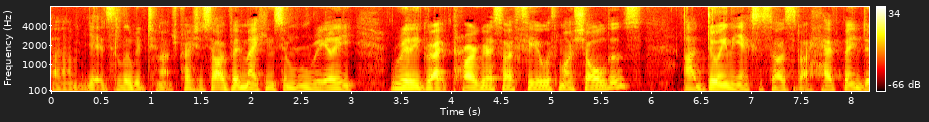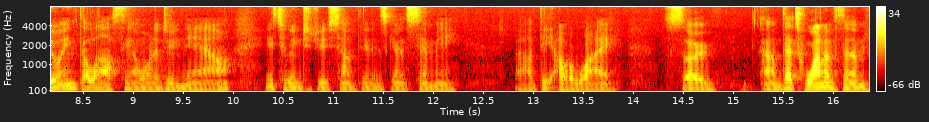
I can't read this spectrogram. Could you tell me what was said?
um, yeah, it's a little bit too much pressure. So I've been making some really, really great progress. I feel with my shoulders, uh, doing the exercise that I have been doing. The last thing I want to do now is to introduce something that's going to send me uh, the other way. So um, that's one of them.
